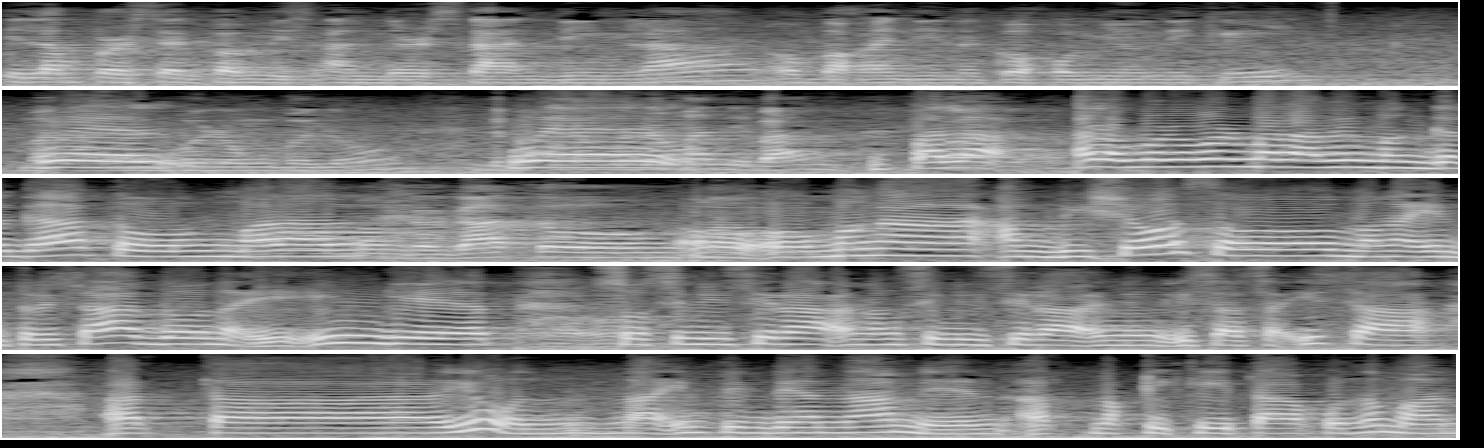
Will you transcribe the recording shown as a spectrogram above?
ilang percent pa misunderstanding lang? O baka hindi nagko-communicate? Well, bulong-bulong? Di ba alam well, mo naman, di ba? Pala, alam mo naman maraming manggagatong, Mga marami, manggagatong, Oo, mga ambisyoso, mga interesado, naiinggit. So, sinisiraan ng sinisiraan yung isa sa isa. At ah, yun, naintindihan namin at nakikita ko naman,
